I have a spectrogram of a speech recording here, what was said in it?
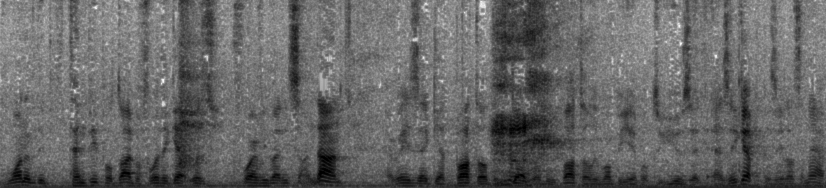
one of the ten people died before the get was before everybody signed on, That get bottled, the get will be bottled, he won't be able to use it as a get because he doesn't have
